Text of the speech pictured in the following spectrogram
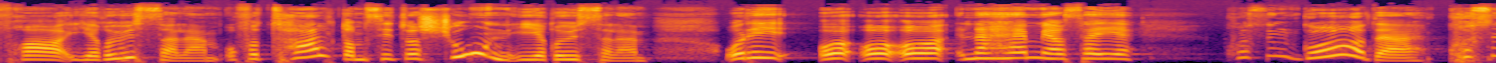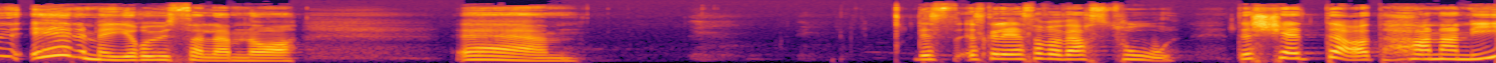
fra Jerusalem og fortalte om situasjonen i Jerusalem. Og, de, og, og, og Nehemia sier, 'Hvordan går det? Hvordan er det med Jerusalem nå?' Eh, jeg skal lese fra vers 2. Det skjedde at Hanani,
